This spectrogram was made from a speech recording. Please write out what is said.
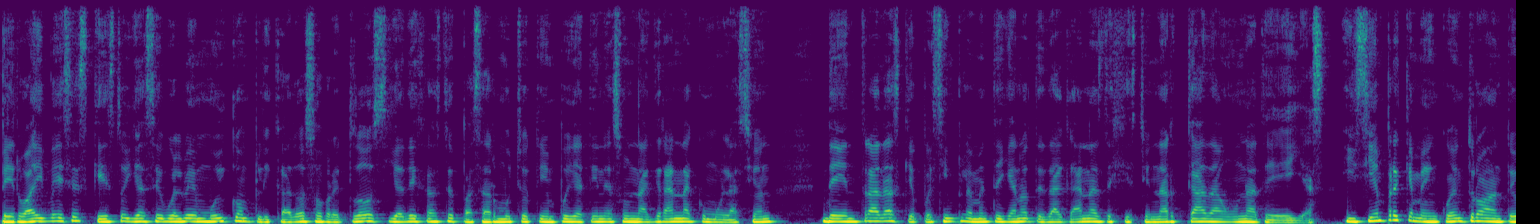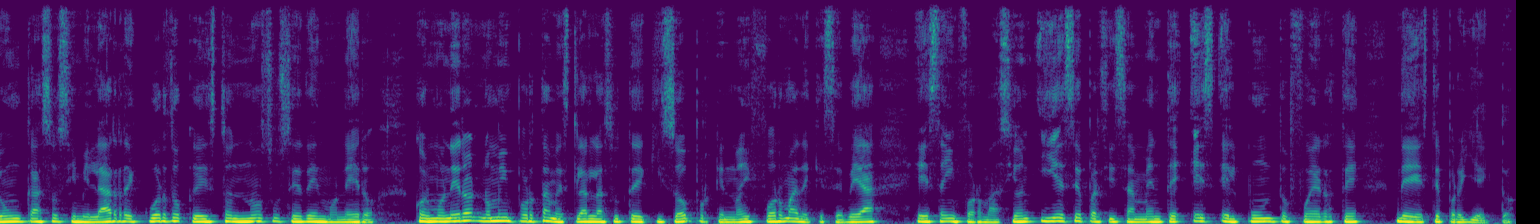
pero hay veces que esto ya se vuelve muy complicado, sobre todo si ya dejaste pasar mucho tiempo y ya tienes una gran acumulación de entradas que pues simplemente ya no te da ganas de gestionar cada una de ellas. Y siempre que me encuentro ante un caso similar, recuerdo que esto no sucede en Monero. Con Monero no me importa mezclar las UTXO porque no hay forma de que se vea esa información y ese precisamente es el punto fuerte de este proyecto.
